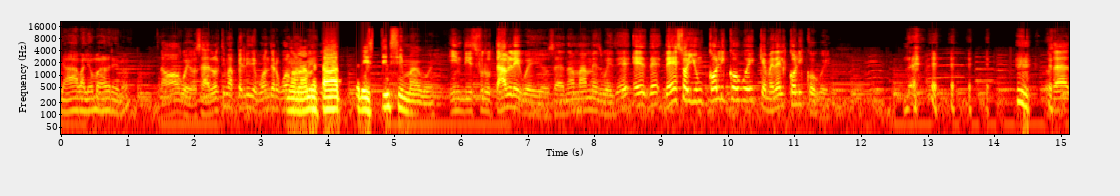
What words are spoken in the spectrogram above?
Ya valió madre, ¿no? No, güey, o sea, la última peli de Wonder No Woman, mames, güey, estaba tristísima, güey. indisfrutable, güey, o sea, no mames, güey. De, es de- de eso y un cólico, güey, que me dé el cólico, güey. O sea,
